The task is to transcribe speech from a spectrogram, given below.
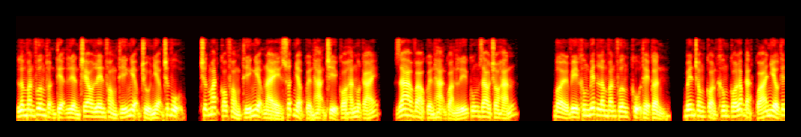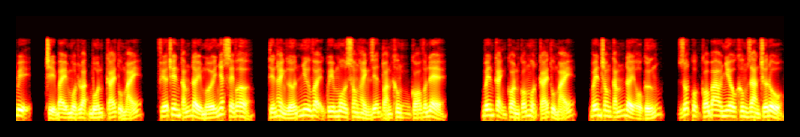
Lâm văn phương thuận tiện liền treo lên phòng thí nghiệm chủ nhiệm chức vụ, trước mắt có phòng thí nghiệm này xuất nhập quyền hạn chỉ có hắn một cái, ra vào quyền hạn quản lý cũng giao cho hắn. Bởi vì không biết lâm văn phương cụ thể cần, bên trong còn không có lắp đặt quá nhiều thiết bị, chỉ bày một loạt bốn cái tủ máy, phía trên cắm đầy mới nhất server, tiến hành lớn như vậy quy mô song hành diễn toán không có vấn đề. Bên cạnh còn có một cái tủ máy, bên trong cắm đầy ổ cứng rốt cuộc có bao nhiêu không gian chứa đồ,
